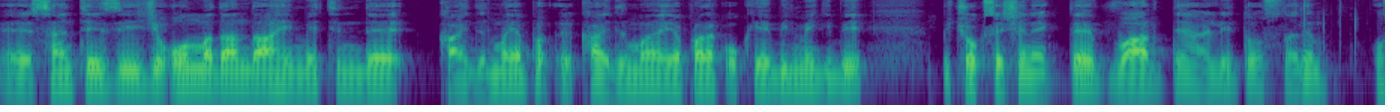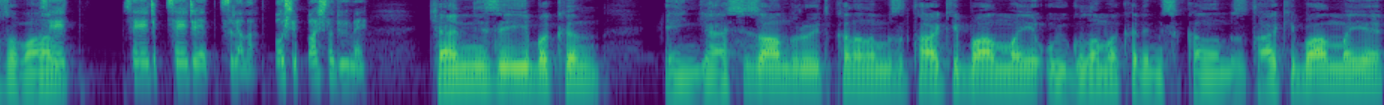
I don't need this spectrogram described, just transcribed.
e, sentezleyici olmadan dahi metinde kaydırma, yap- kaydırma yaparak okuyabilme gibi birçok seçenek de var değerli dostlarım. O zaman S, SC, SC, sırala. Boşluk başla düğme. kendinize iyi bakın. Engelsiz Android kanalımızı takip almayı, Uygulama Akademisi kanalımızı takip almayı,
